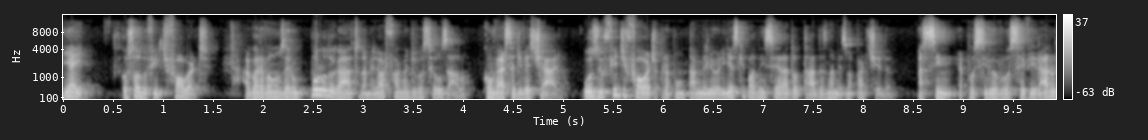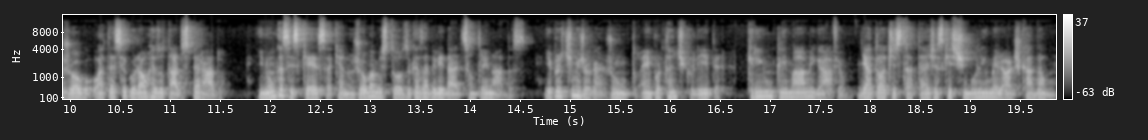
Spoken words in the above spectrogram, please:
E aí, gostou do feed forward? Agora vamos ver um pulo do gato da melhor forma de você usá-lo. Conversa de vestiário. Use o feed forward para apontar melhorias que podem ser adotadas na mesma partida. Assim, é possível você virar o jogo ou até segurar o resultado esperado. E nunca se esqueça que é no jogo amistoso que as habilidades são treinadas. E para o time jogar junto, é importante que o líder crie um clima amigável e adote estratégias que estimulem o melhor de cada um.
